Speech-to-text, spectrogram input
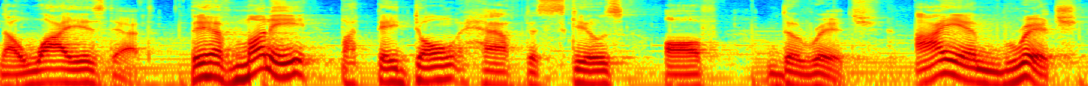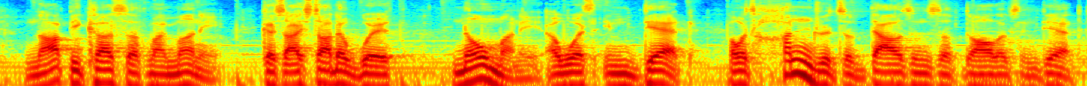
Now, why is that? They have money, but they don't have the skills of the rich. I am rich not because of my money, because I started with no money. I was in debt. I was hundreds of thousands of dollars in debt.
